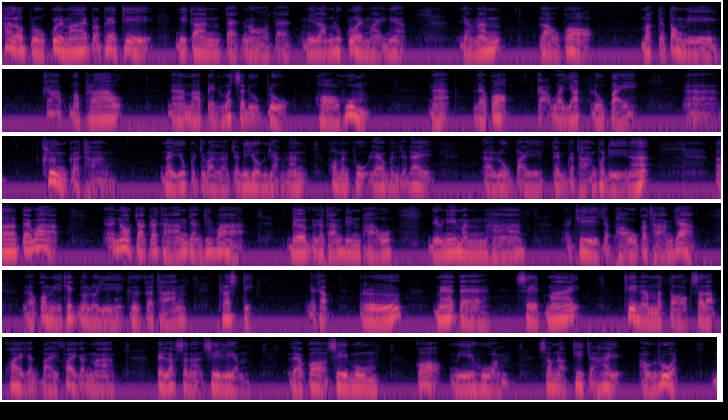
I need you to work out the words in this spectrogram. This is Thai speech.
ถ้าเราปลูกกล้วยไม้ประเภทที่มีการแตกหน่อแตกมีลำลูกกล้วยใหม่เนี่ยอย่างนั้นเราก็มักจะต้องมีกาบมะพร้าวนะมาเป็นวัสดุปลูกห่อหุ้มนะแล้วก็กะวายัดลงไปครึ่งกระถาง ในยุคปัจจุบันเราจะนิยมอย่างนั้น เพราะมันผุแล้วมันจะได้ลงไปเต็มกระถางพอดีนะฮะ แต่ว่านอกจากกระถางอย่างที่ว่าเดิมเป็นกระถางดินเผา เดี๋ยวนี้มันหาที่จะเผากระถางยาก เราก็มีเทคโนโลยีคือกระถางพลาสติกนะครับ หรือแม้แต่เศษไม้ที่นำมาตอกสลับไขว้กันไปไขว้กันมา เป็นลักษณะสี่เหลี่ยม แล้วก็สี่มุมก็มีห่วงสำหรับที่จะให้เอารวด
